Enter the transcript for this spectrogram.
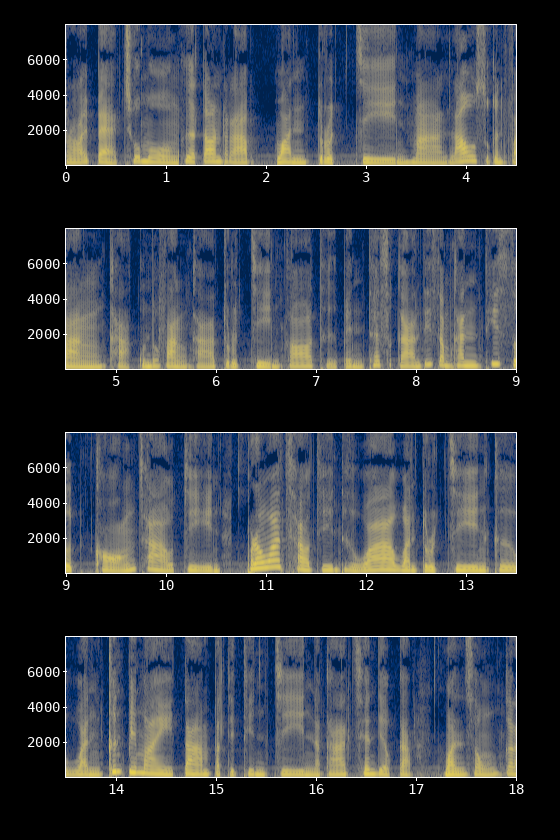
108 ชั่วโมง เพื่อต้อนรับ วันตรุษจีนมาเล่าสู่กันฟังค่ะ คุณผู้ฟังคะตรุษจีนก็ถือเป็นเทศกาลที่สำคัญที่สุดของชาวจีน เพราะว่าชาวจีนถือว่าวันตรุษจีนคือวันขึ้นปีใหม่ตามปฏิทินจีนนะคะ เช่นเดียวกับวันสงกร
